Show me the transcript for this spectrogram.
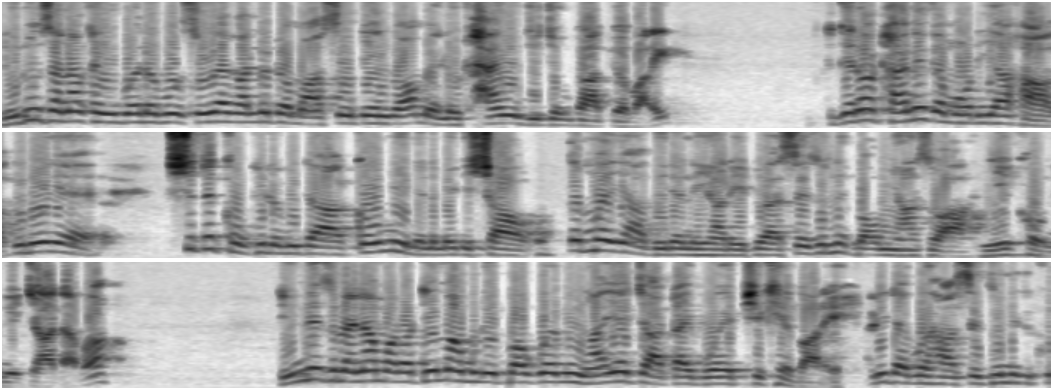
လူမှုစံနာခံယူပွဲလုပ်ဖို့ဆိုရကလွတ်တော်မှာစတင်သွားမယ်လို့ထိုင်းဝန်ကြီးချုပ်ကပြောပါတယ်။တကယ်တော့ထိုင်းနဲ့ကမ္ဘောဒီးယားဟာသူတို့ရဲ့80ကီလိုမီတာကုန်းမြင့်နယ်နိမိတ်တစ်လျှောက်သတ်မှတ်ရသေးတဲ့နေရာတွေအတွက်ဆယ်စုနှစ်ပေါင်းများစွာညှိခုန်နေကြတာပါ။ ဒီနေ့ဇူလိုင်လမှာတော့တင်းမာမှုတွေပေါက်ကွဲပြီး9ရက်ကြာတိုက်ပွဲဖြစ်ခဲ့ပါတယ်။အဲဒီတိုက်ပွဲဟာစစ်သွင်းတစ်ခု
